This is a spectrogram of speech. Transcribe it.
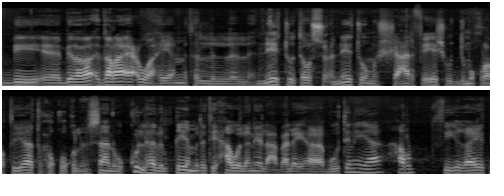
بذرائع واهية مثل الناتو توسع الناتو مش عارف إيش والديمقراطيات وحقوق الإنسان وكل هذه القيم التي حاول أن يلعب عليها بوتين. هي حرب في غاية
